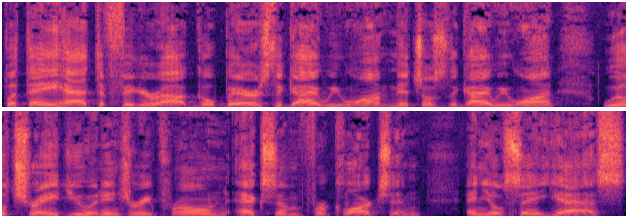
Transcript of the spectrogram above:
but they had to figure out Gobert's the guy we want, Mitchell's the guy we want. We'll trade you an injury prone Exum for Clarkson, and you'll say yes,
